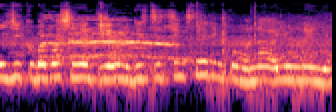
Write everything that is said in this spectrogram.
Medyo ko ba pa sinad iyang nag-stitching sering ko man na ayun na iyo.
